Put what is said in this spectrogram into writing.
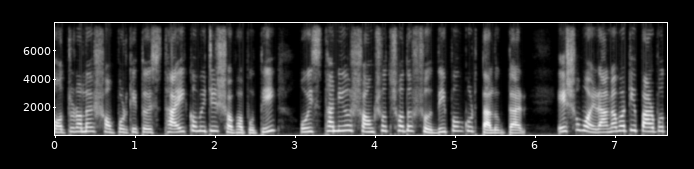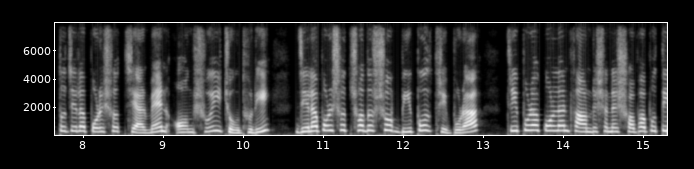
মন্ত্রণালয় সম্পর্কিত স্থায়ী কমিটির সভাপতি ও স্থানীয় সংসদ সদস্য দীপঙ্কর তালুকদার। এ সময় রাঙামাটি পার্বত্য জেলা পরিষদ চেয়ারম্যান অংশুই চৌধুরী, জেলা পরিষদ সদস্য বিপুল ত্রিপুরা ত্রিপুরা কল্যাণ ফাউন্ডেশনের সভাপতি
